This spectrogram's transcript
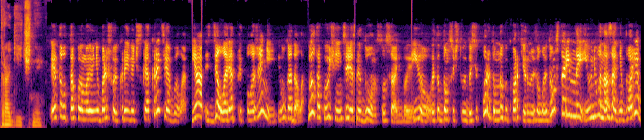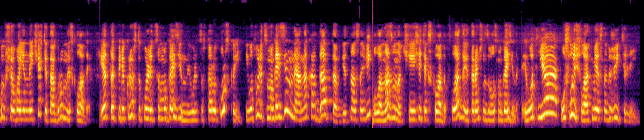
трагичной. Это вот такое мое небольшое краеведческое открытие было. Я сделала ряд предположений и угадала. Был такой очень интересный дом с усадьбой, и этот дом существует до сих пор. Это многоквартирный жилой дом старинный, и у него на заднем дворе бывшая военная часть, это огромные склады. Это перекресток улицы Магазинной и улицы Второй Курской. И вот улица Магазинная, она когда-то в 19 веке была названа в честь этих складов. Склады это раньше называлось магазины. И вот я услышала от местных жителей,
